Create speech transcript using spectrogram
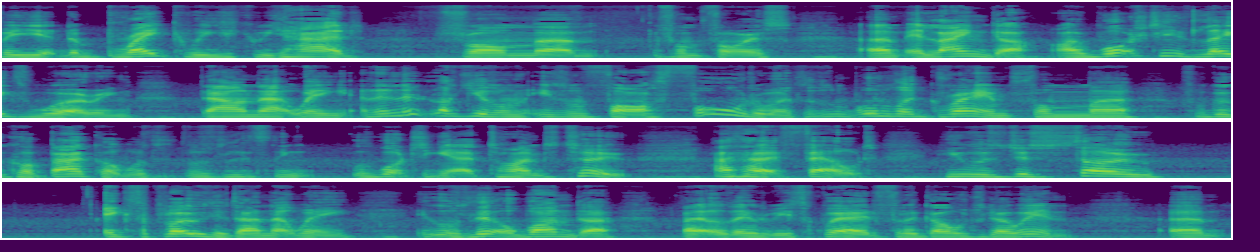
the the break we we had from um, from Forest, um, Elanga, I watched his legs whirring down that wing, and it looked like he was on he was on fast forward almost. Almost like Graham from uh, from Good Cop Bad Cop was was listening was watching it at times too. That's how it felt. He was just so explosive down that wing. It was little wonder that able to be squared for the goal to go in. Um,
